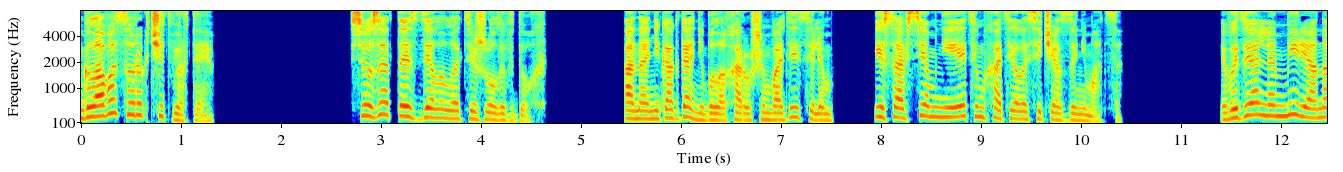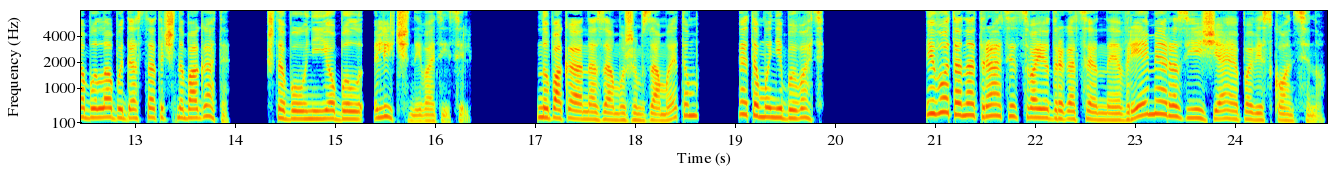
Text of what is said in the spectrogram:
Глава 44. Сюзетта сделала тяжелый вдох. Она никогда не была хорошим водителем и совсем не этим хотела сейчас заниматься. В идеальном мире она была бы достаточно богата, чтобы у нее был личный водитель. Но пока она замужем за Мэттом, этому не бывать. И вот она тратит свое драгоценное время, разъезжая по Висконсину.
